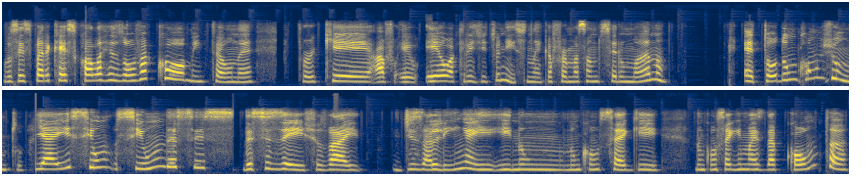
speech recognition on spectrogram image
você espera que a escola resolva como, então, né? Porque a- eu, eu acredito nisso, né? Que a formação do ser humano é todo um conjunto. E aí, se um, se um desses, desses eixos vai desalinha e, e não, não consegue não consegue mais dar conta,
